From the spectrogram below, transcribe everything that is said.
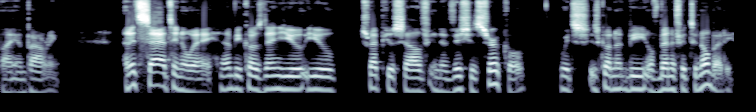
by empowering. And it's sad in a way yeah, because then you, you trap yourself in a vicious circle, which is going to be of benefit to nobody.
